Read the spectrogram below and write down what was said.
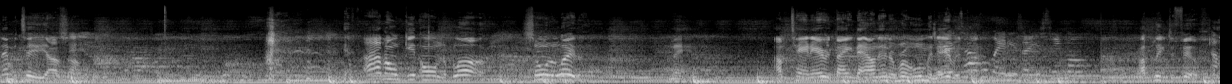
Let me tell y'all something. if I don't get on the blog sooner or later, man, I'm tearing everything down in the room and Jerry, tell the everything. ladies, are you single? I plead the fifth. Oh.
